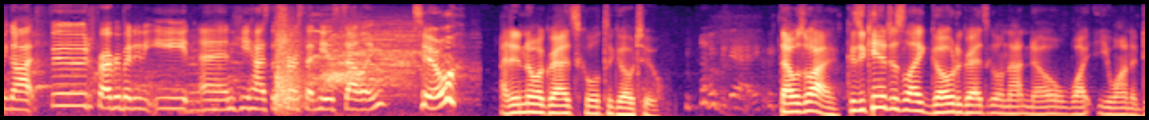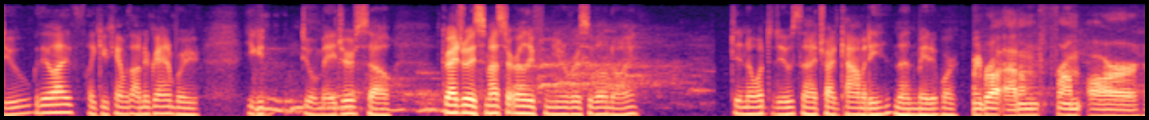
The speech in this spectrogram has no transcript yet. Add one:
we got food for everybody to eat, and he has the shirts that he is selling too. I didn't know what grad school to go to. That was why. Because you can't just like go to grad school and not know what you want to do with your life, like you can with undergrad, where you, you could do a major. So, graduated a semester early from University of Illinois. Didn't know what to do, so I tried comedy and then made it work. We brought Adam from our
